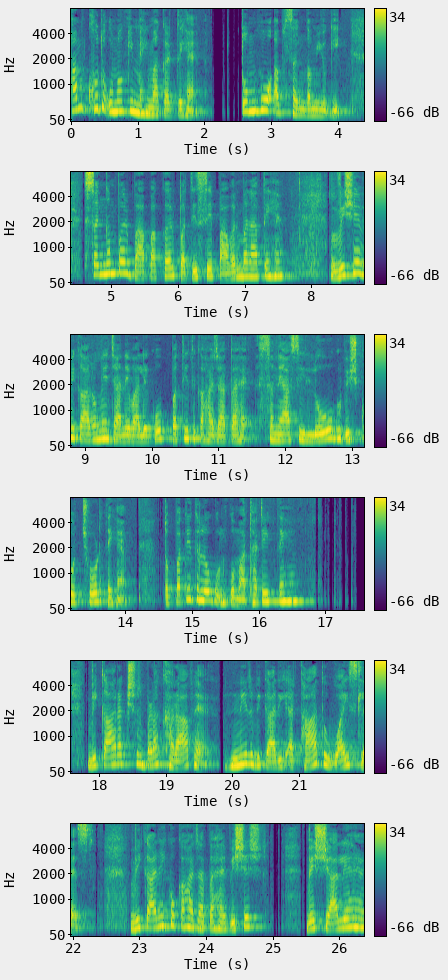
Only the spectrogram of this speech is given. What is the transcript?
हम खुद उन्हों की महिमा करते हैं। तुम हो अब संगम युगी। संगम पर बाप आकर पति से पावन बनाते हैं। विषय विकारों में जाने वाले को पतित कहा जाता है। सन्यासी लोग विष को छोड़ते हैं तो पतित लोग उनको माथा टेकते हैं। विकार अक्षर बड़ा खराब है। निर्विकारी अर्थात वाइसलेस। विकारी को कहा जाता है विशेष। वैश्याल्य है।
